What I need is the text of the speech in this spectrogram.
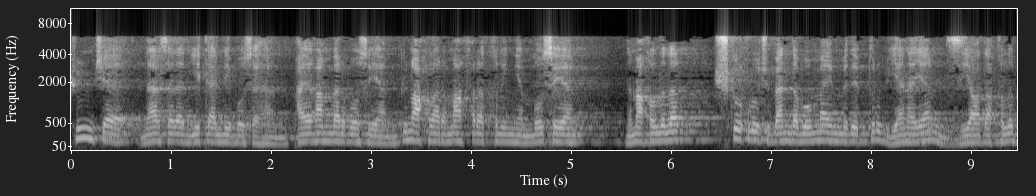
shuncha narsalar yetarli bo'lsa ham payg'ambar bo'lsa ham gunohlari mag'firat qilingan bo'lsa ham nima qildilar? Shukur qiluvchi banda bo'lmaymi deb turib yanayam ziyoda qilib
